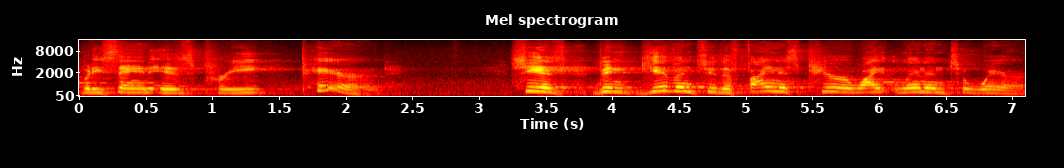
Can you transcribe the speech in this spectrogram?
but he's saying is prepared. She has been given to the finest pure white linen to wear.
